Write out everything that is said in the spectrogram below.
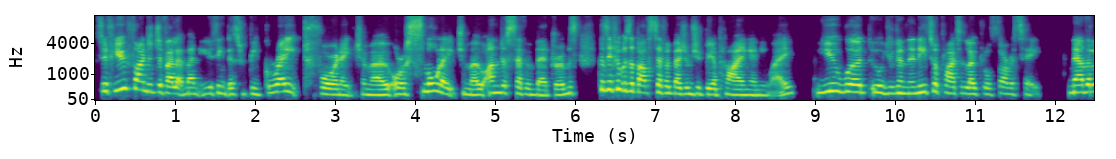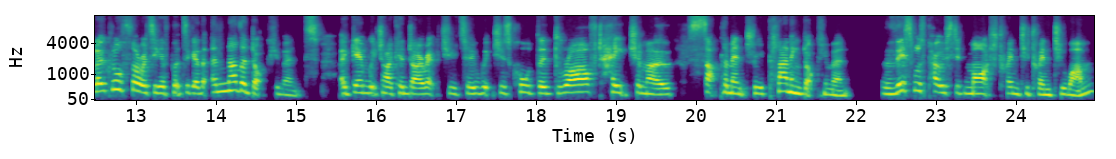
So if you find a development you think this would be great for an HMO or a small HMO under seven bedrooms, because if it was above seven bedrooms, you'd be applying anyway, you would, you're going to need to apply to the local authority. Now, the local authority have put together another document, again, which I can direct you to, which is called the Draft HMO Supplementary Planning Document. This was posted March 2021.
